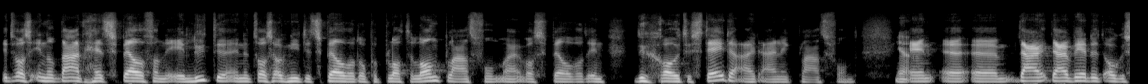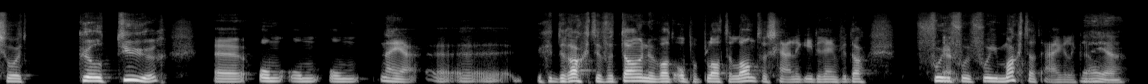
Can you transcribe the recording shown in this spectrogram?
Het was inderdaad het spel van de elite. En het was ook niet het spel wat op het platteland plaatsvond, maar het was het spel wat in de grote steden uiteindelijk plaatsvond. Ja. En uh, um, daar, daar werd het ook een soort cultuur uh, om, om, om nou ja, uh, gedrag te vertonen wat op het platteland waarschijnlijk iedereen verdacht. Foei, ja. foei, foei, mag dat eigenlijk? Ja, ja. ja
